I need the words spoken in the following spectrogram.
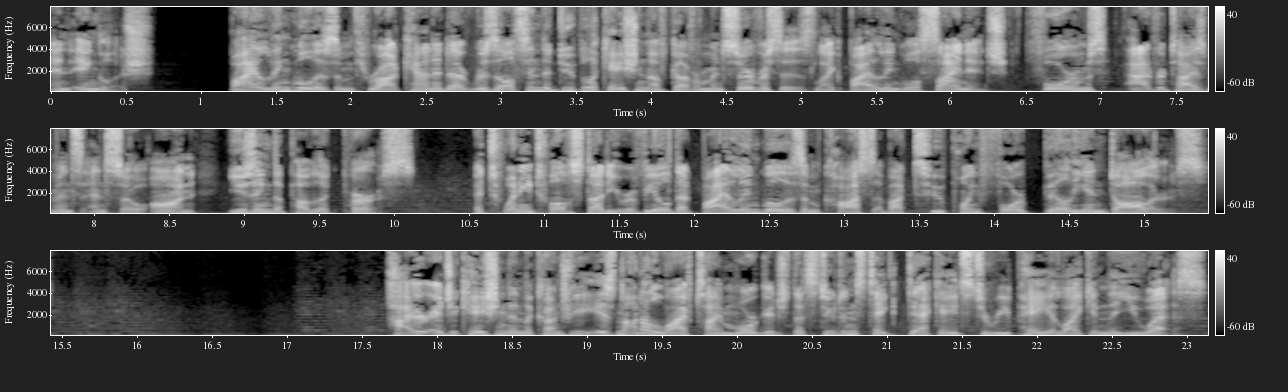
and English. Bilingualism throughout Canada results in the duplication of government services like bilingual signage, forms, advertisements, and so on, using the public purse. A 2012 study revealed that bilingualism costs about $2.4 billion. Higher education in the country is not a lifetime mortgage that students take decades to repay like in the US.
